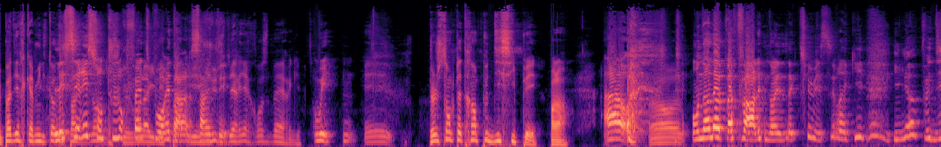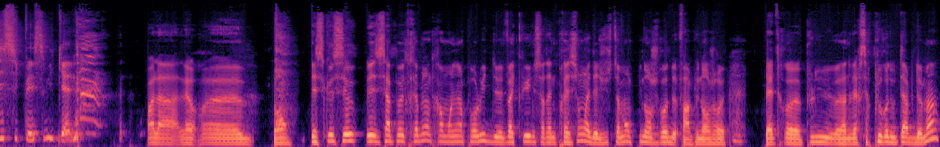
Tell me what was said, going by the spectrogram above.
vais pas dire qu'Hamilton. Les séries sont toujours que faites voilà, pour être s'arrêter. Juste derrière Rosberg. Oui. Et je le sens peut-être un peu dissipé. Voilà. Ah, Alors, on n'en a pas parlé dans les actus, mais c'est vrai qu'il il est un peu dissipé ce week-end. voilà. Alors, euh, bon. Est-ce que c'est, ça peut très bien être un moyen pour lui d'évacuer une certaine pression et d'être justement plus dangereux, de, enfin plus dangereux, d'être euh, plus un adversaire plus redoutable demain,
